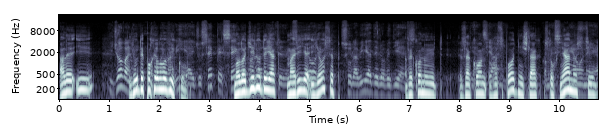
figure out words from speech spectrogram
але і люди похилого віку. E молоді люди, як Марія і Йосип, виконують закон Господній, шлях e слухняності,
